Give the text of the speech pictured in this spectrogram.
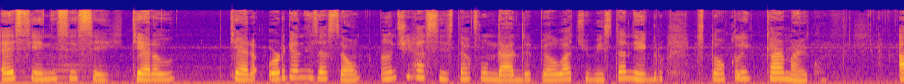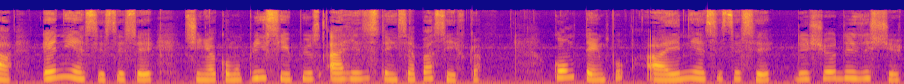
SNCC, que era, que era organização antirracista fundada pelo ativista negro Stokely Carmichael. A NSCC tinha como princípios a resistência pacífica. Com o tempo, a NSCC deixou de existir.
